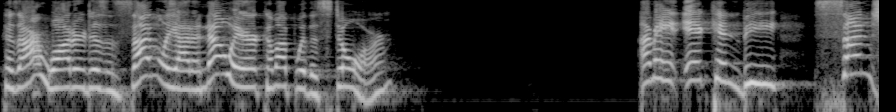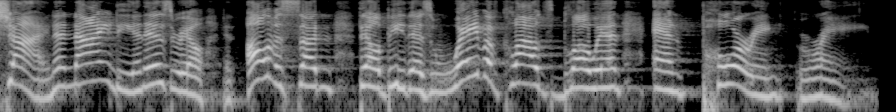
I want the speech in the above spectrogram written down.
because our water doesn't suddenly out of nowhere come up with a storm. I mean, it can be sunshine and 90 in Israel. And all of a sudden, there'll be this wave of clouds blow in and pouring rain.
